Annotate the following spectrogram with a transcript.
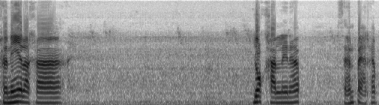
คันนี้ราคา ยกคันเลยนะครับแสนแปดครับ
